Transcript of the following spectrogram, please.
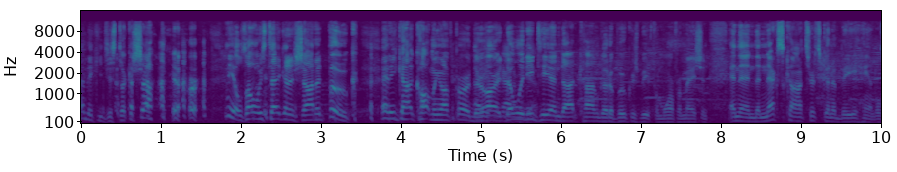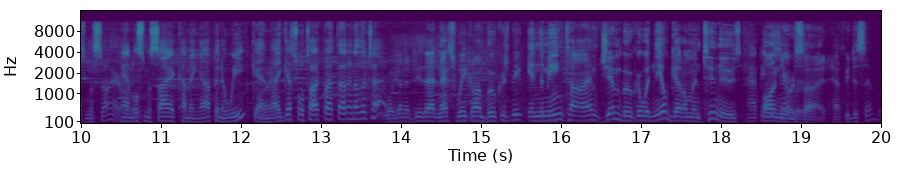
I think he just took a shot there. Neil's always taking a shot at Book, and he got caught me off guard there. All right, got me there. WDTN.com. Go to Bucher's Beat for more information. And then the next concert's going to be Handel's Messiah. right? Handel's Messiah coming up in a week, and Right. I guess we'll talk about that another time. We're going to do that next week on Bucher's Beat. In the meantime, Jim Bucher with Neil Gittleman, 2 News Happy on your side. Happy December.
